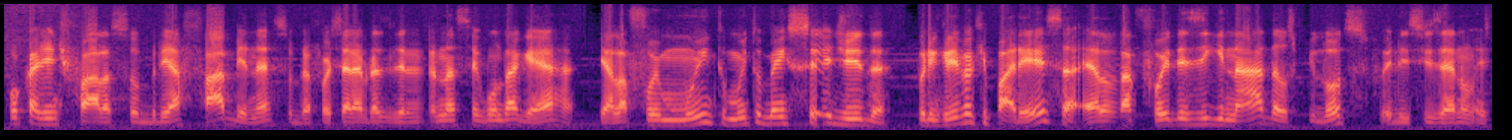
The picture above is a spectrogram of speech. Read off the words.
pouca gente fala sobre a FAB, né? Sobre a Força Aérea Brasileira na Segunda Guerra. E ela foi muito, muito bem sucedida. Por incrível que pareça, ela foi designada, os pilotos, eles fizeram, eles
